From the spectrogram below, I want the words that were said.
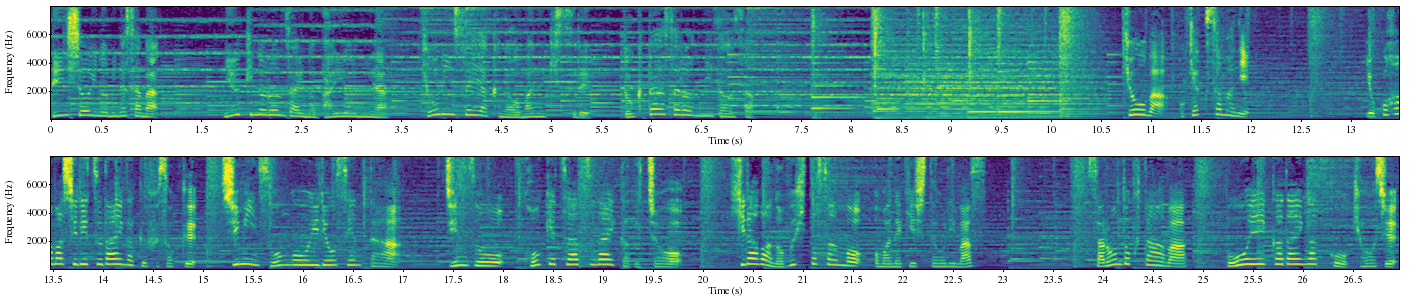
臨床医の皆様入気の論剤のパイオニア恐林製薬がお招きするドクターサロンにどうぞ。今日はお客様に横浜市立大学附属市民総合医療センター腎臓高血圧内科部長平和信人さんもお招きしております。サロンドクターは防衛医科大学校教授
